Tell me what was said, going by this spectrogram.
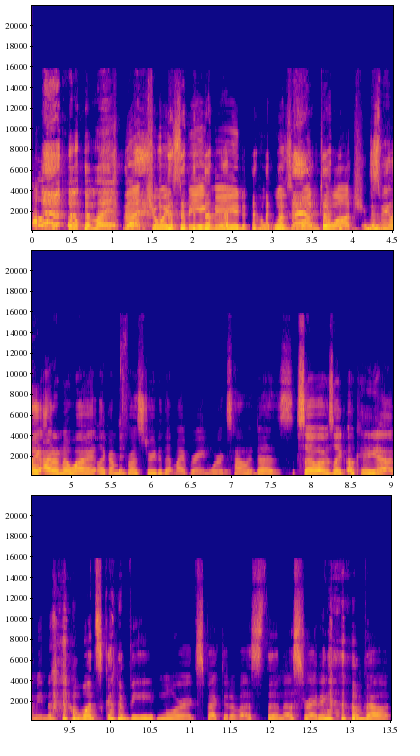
like that choice being made was fun to watch. just being like, I don't know why, like, I'm frustrated that my brain works how it does. So I was like, okay, yeah, I mean, what's gonna be more expected of us than us writing about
